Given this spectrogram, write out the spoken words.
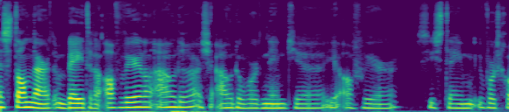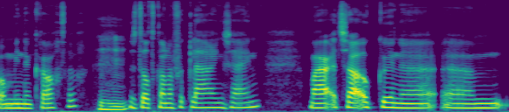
standaard een betere afweer dan ouderen. Als je ouder wordt, neemt je, je afweersysteem wordt gewoon minder krachtig. Mm -hmm. Dus dat kan een verklaring zijn. Maar het zou ook kunnen um,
